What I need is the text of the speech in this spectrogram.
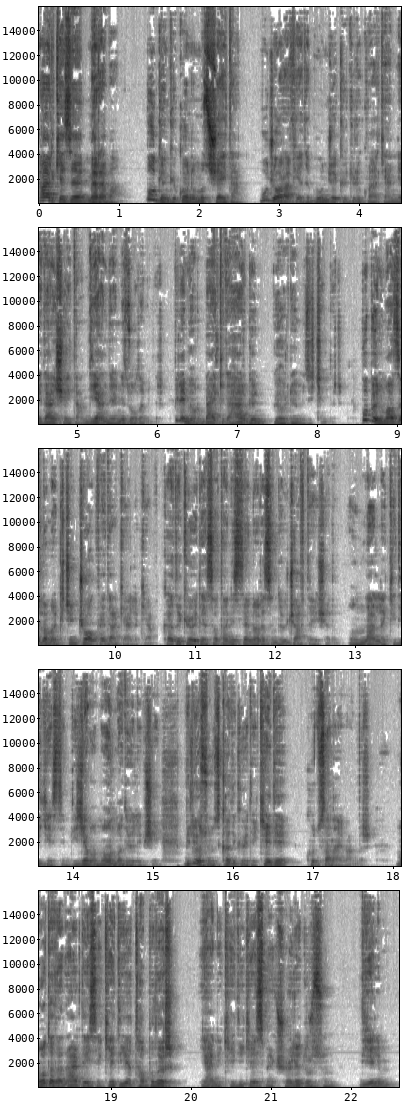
Herkese merhaba. Bugünkü konumuz şeytan. Bu coğrafyada bunca kötülük varken neden şeytan diyenleriniz olabilir. Bilemiyorum belki de her gün gördüğümüz içindir. Bu bölümü hazırlamak için çok fedakarlık yaptım. Kadıköy'de satanistlerin arasında 3 hafta yaşadım. Onlarla kedi kestim diyeceğim ama olmadı öyle bir şey. Biliyorsunuz Kadıköy'de kedi kutsal hayvandır. Modada neredeyse kediye tapılır. Yani kedi kesmek şöyle dursun. Diyelim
